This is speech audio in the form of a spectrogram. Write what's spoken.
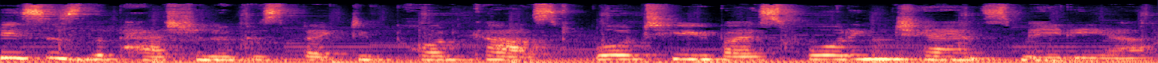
This is the Passion and Perspective podcast brought to you by Sporting Chance Media.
